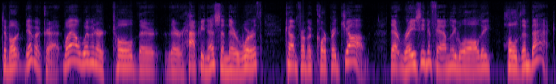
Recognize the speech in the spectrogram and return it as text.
to vote Democrat? Well, women are told their their happiness and their worth come from a corporate job, that raising a family will only hold them back.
